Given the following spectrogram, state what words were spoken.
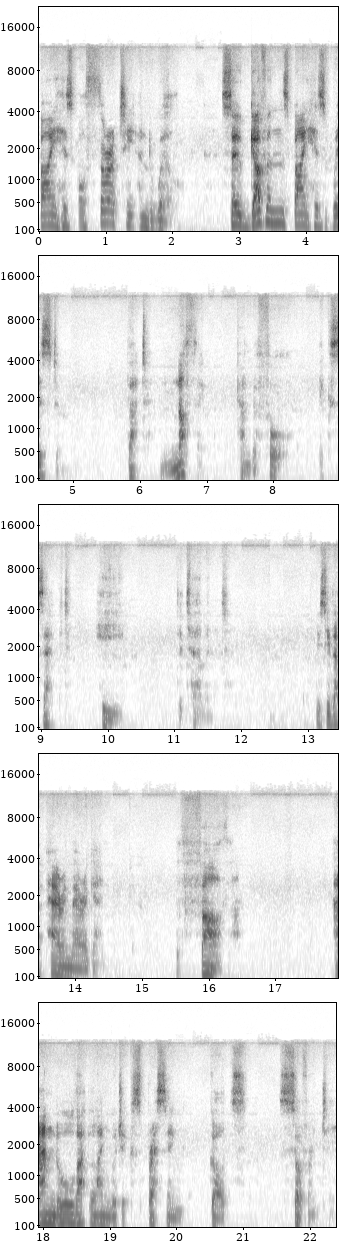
by his authority and will, so governs by his wisdom, that nothing can befall except he determine it. You see that pairing there again. The Father and all that language expressing God's sovereignty.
